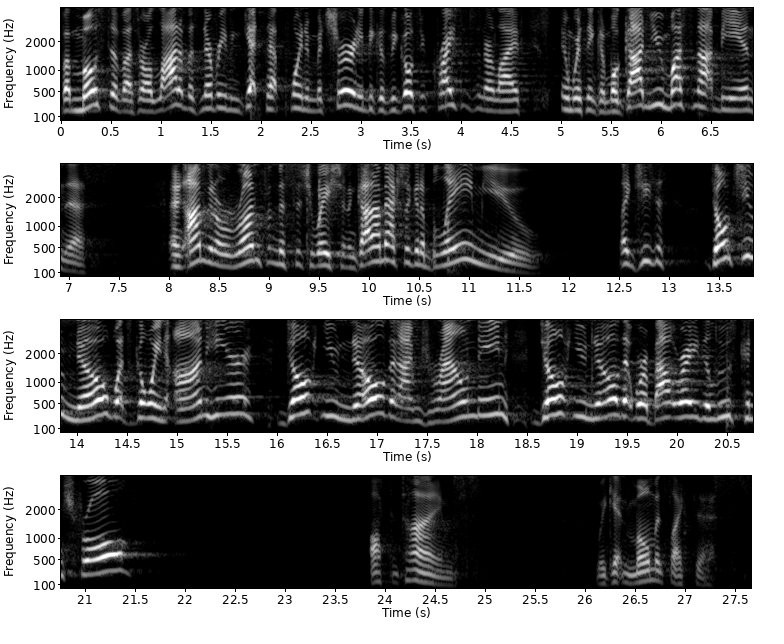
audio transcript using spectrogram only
But most of us, or a lot of us, never even get to that point of maturity because we go through crisis in our life and we're thinking, well, God, you must not be in this. And I'm going to run from this situation. And God, I'm actually going to blame you. Like, Jesus, don't you know what's going on here? Don't you know that I'm drowning? Don't you know that we're about ready to lose control? Oftentimes, we get moments like this,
